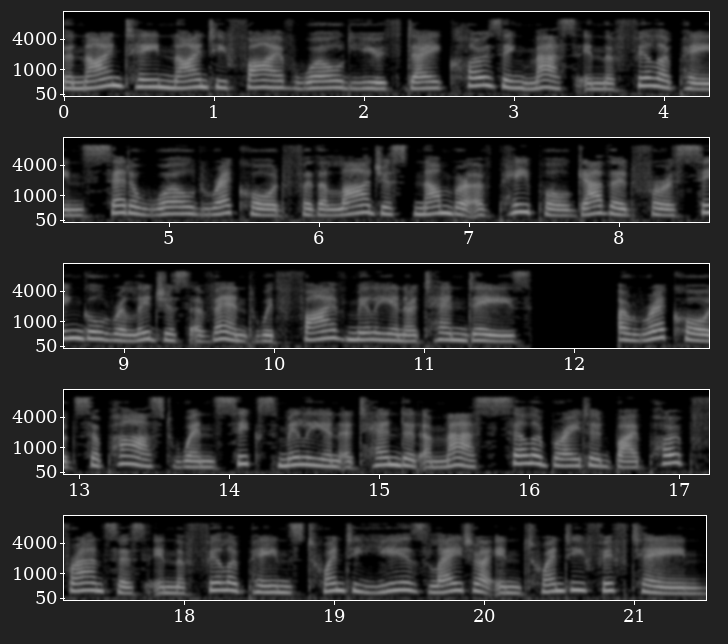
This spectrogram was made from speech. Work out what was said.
The 1995 World Youth Day closing mass in the Philippines set a world record for the largest number of people gathered for a single religious event with 5 million attendees, a record surpassed when 6 million attended a Mass celebrated by Pope Francis in the Philippines 20 years later in 2015.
